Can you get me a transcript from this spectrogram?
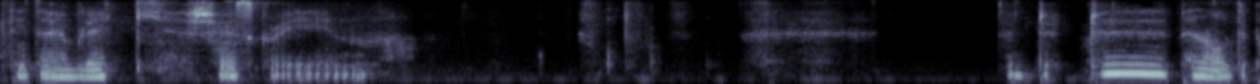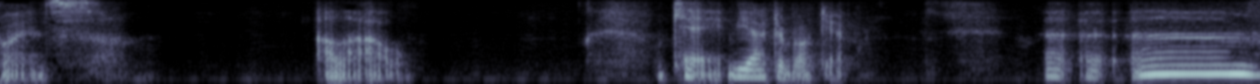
Et lite øyeblikk. Share screen. Penalty points. Allow. OK, vi er tilbake. Uh, uh, um.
